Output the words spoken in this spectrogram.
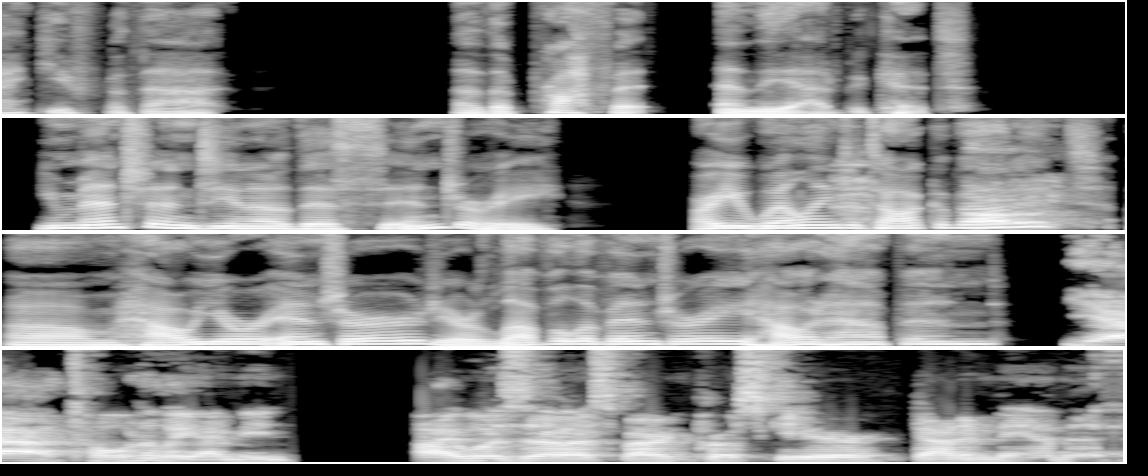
thank you for that. Uh, the prophet and the advocate. You mentioned, you know, this injury. Are you willing to talk about uh, it? Um, how you were injured, your level of injury, how it happened? Yeah, totally. I mean, I was a aspiring pro skier down in Mammoth.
